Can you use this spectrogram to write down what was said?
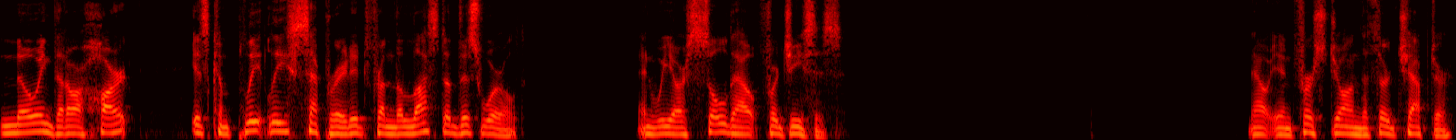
Knowing that our heart is completely separated from the lust of this world and we are sold out for Jesus. Now, in 1 John, the third chapter,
